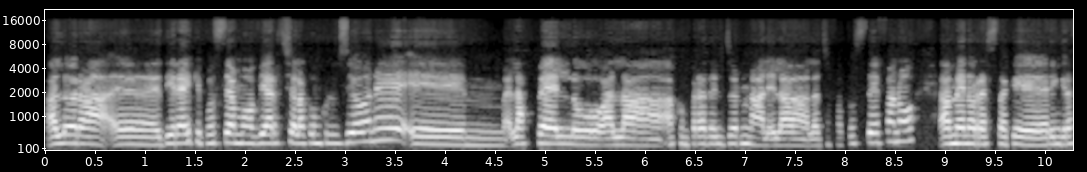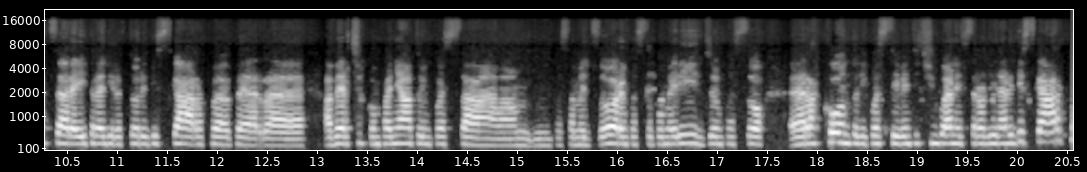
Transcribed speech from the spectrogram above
allora eh, direi che possiamo avviarci alla conclusione. E, mh, mm, l'appello alla, a comprare il giornale l'ha, l'ha, già fatto Stefano. A me non resta che ringraziare i tre direttori di Scarp per eh, averci accompagnato in questa, in questa, mezz'ora, in questo pomeriggio, in questo eh, racconto di questi 25 anni straordinari di Scarp.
